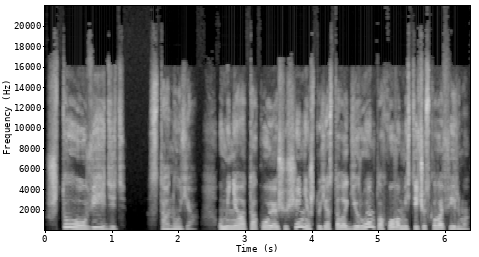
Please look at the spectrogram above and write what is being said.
«Что увидеть?» Стану я. У меня такое ощущение, что я стала героем плохого мистического фильма,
